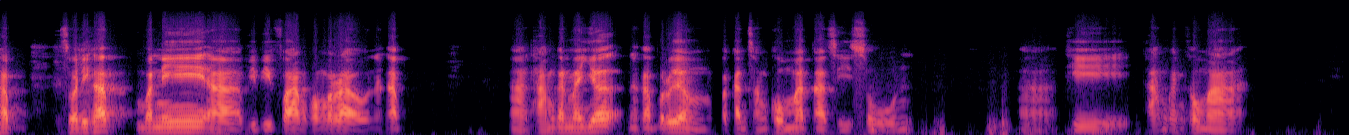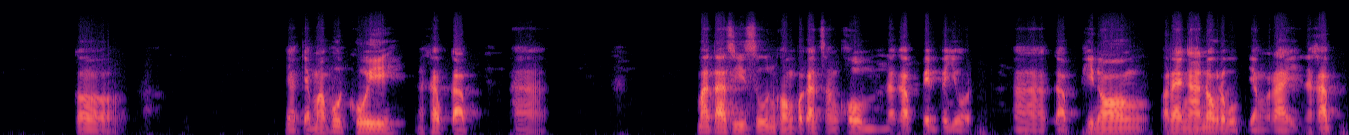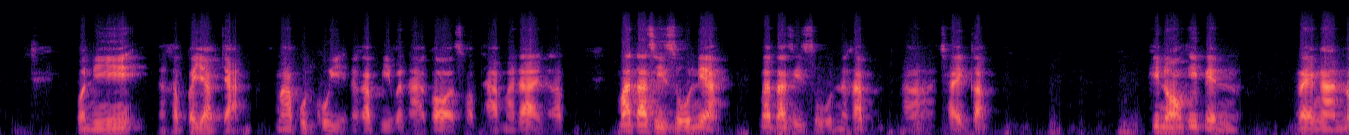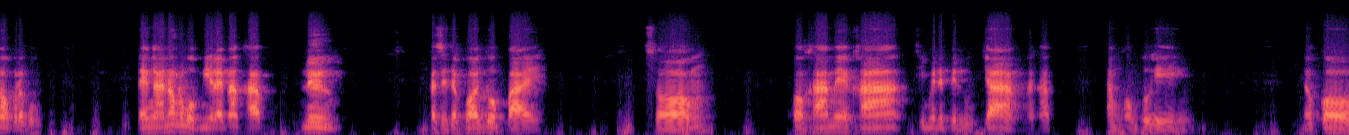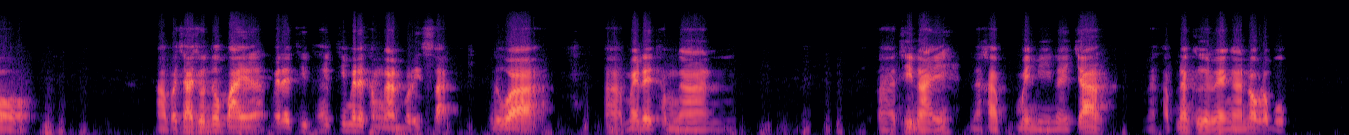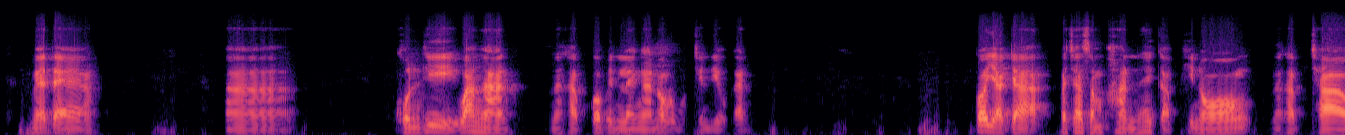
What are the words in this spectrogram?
ครับ สวัสดีครับ วันนี้อ่า BP Farm ของเรานะครับาถามกันมาเยอะนะครับ เรื่องประกันสังคมมาตรา 40าที่ถามกันเข้ามา ก็ อยากจะมาพูดคุยนะครับกับามาตรา 40 ของประกันสังคมนะครับ เป็นประโยชน์กับพี่น้องแรงงานนอกระบบอย่างไรนะครับ วันนี้นะครับก็อยากจะ มาพูดคุยนะครับ มีปัญหาก็สอบถามมาได้นะครับ มาตรา 40 เนี่ย มาตรา 40 นะครับใช้กับพี่น้องที่เป็นแรงงานนอกระบบ แรงงานนอกระบบมีอะไรบ้างครับ 1. เกษตรกรทั่วไป 2. พ่อค้าแม่ค้าที่ไม่ได้เป็นลูกจ้างนะครับทำของตัวเอง แล้วก็ประชาชนทั่วไปนะไม่ได้ที่ที่ไม่ได้ทำงานบริษัท หรือว่า ไม่ได้ทำงานที่ไหนนะครับไม่มีนายจ้างนะครับนั่นคือแรงงานนอกระบบ แม้แต่คนที่ว่างงานนะครับก็เป็นแรงงานนอกระบบเช่นเดียวกัน ก็อยากจะประชาสัมพันธ์ให้กับพี่น้องนะครับ ชาว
